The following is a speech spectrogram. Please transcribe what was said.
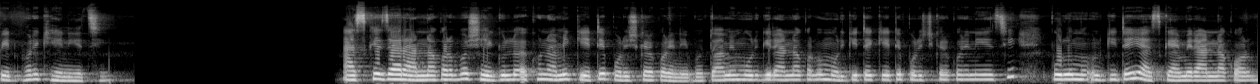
পেট ভরে খেয়ে নিয়েছি। আজকে যা রান্না করব সেগুলো এখন আমি কেটে পরিষ্কার করে নেব। তো আমি মুরগি রান্না করব, মুরগিটা কেটে পরিষ্কার করে নিয়েছি। পুরো মুরগিটাই আজকে আমি রান্না করব।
